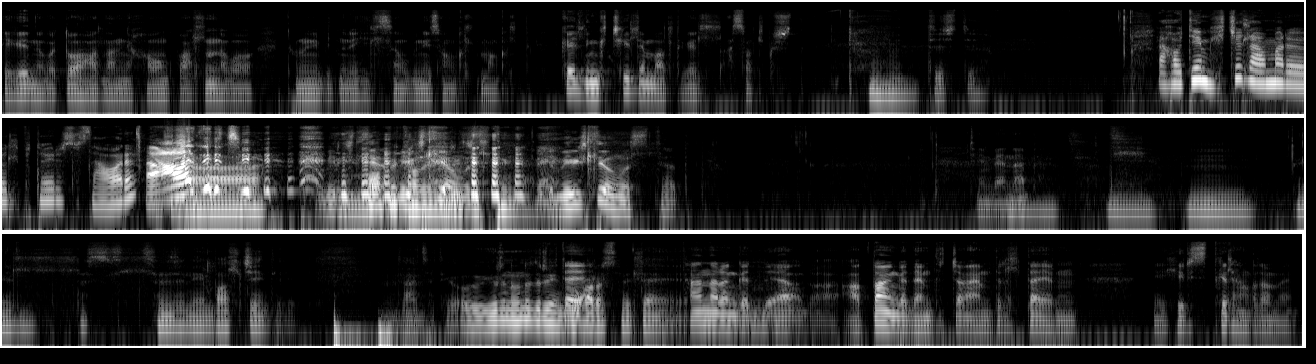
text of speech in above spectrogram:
тэгээ нөгөө дуу хоолойныхаа өнгө болон нөгөө түрүүний бидний хэлсэн үгний сонголт Монголд гэл ингэчгэл юм бол тэгэл асуудалгүй шүү дээ Тий шүү дээ. Яг хөө тийм хичээл авмаар байвал бит хоёроос бас аваарай. Аа тий. Мэргэжлийн мэргэжлийн хүмүүс. Мэргэжлийн хүмүүс тий. тийм байна Хм. Тэгэл бас сэн сэн юм болж юм тэгээд. За за тэгээ ер нь өнөөдрийн дугаар бас нэлээ. Та нар ингээд э, одоо ингээд амьдарч байгаа амьдралдаа ер нь э, хэр сэтгэл хангалуун байна.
